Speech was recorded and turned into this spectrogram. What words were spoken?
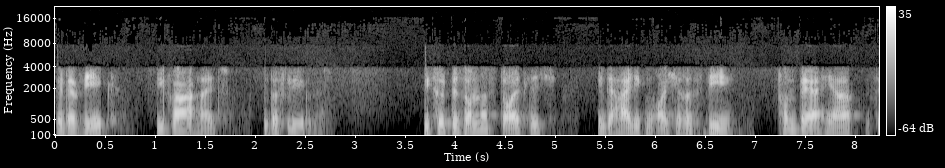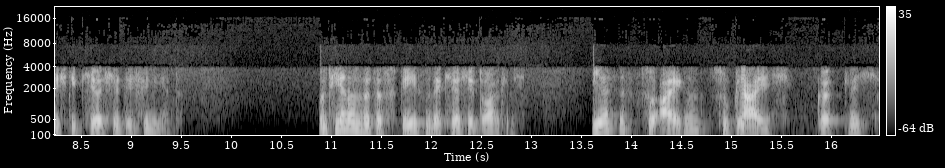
der der Weg, die Wahrheit und das Leben ist. Dies wird besonders deutlich in der heiligen Eucharistie, von der her sich die Kirche definiert. Und hier nun wird das Wesen der Kirche deutlich. Hier ist es zu eigen, zugleich göttlich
